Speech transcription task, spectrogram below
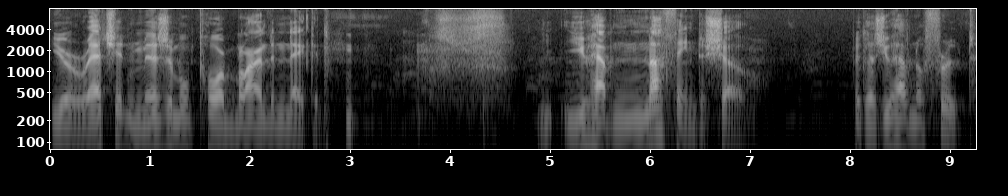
You're wretched, miserable, poor, blind, and naked. you have nothing to show because you have no fruit.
